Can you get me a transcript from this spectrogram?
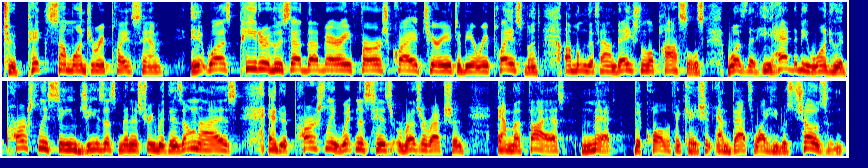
to pick someone to replace him. It was Peter who said the very first criteria to be a replacement among the foundational apostles was that he had to be one who had personally seen Jesus' ministry with his own eyes and had personally witnessed his resurrection. And Matthias met the qualification, and that's why he was chosen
